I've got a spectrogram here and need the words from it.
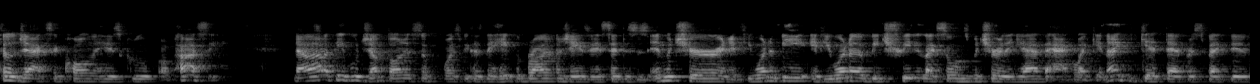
Phil Jackson calling his group a posse. Now, a lot of people jumped on this, of course, because they hate LeBron James. They said this is immature, and if you want to be, if you want to be treated like someone's mature, then you have to act like it. And I get that perspective.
